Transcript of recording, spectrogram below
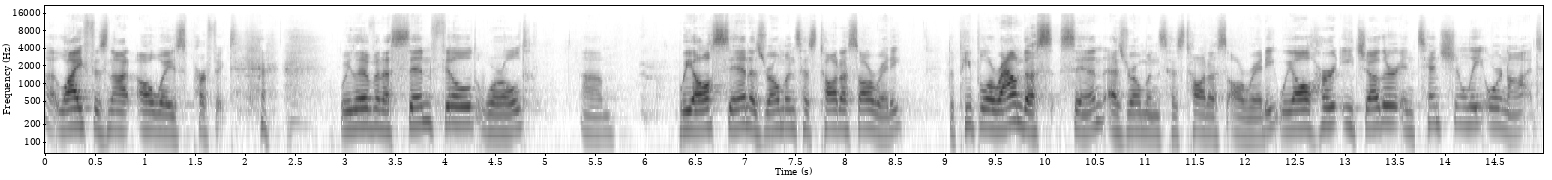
uh, life is not always perfect. we live in a sin filled world. Um, we all sin, as Romans has taught us already. The people around us sin, as Romans has taught us already. We all hurt each other intentionally or not.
